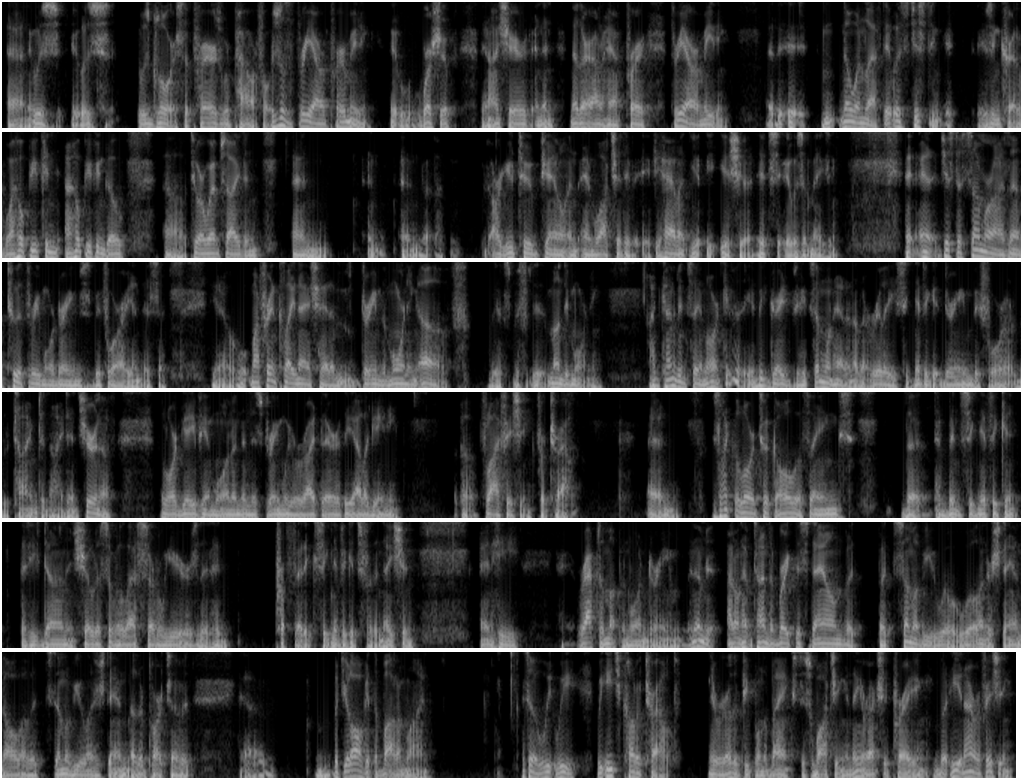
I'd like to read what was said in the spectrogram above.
And it was it was it was glorious. The prayers were powerful. This was a three hour prayer meeting. It, worship, then I shared, and then another hour and a half prayer, three hour meeting. It, it, no one left. It was just is incredible. I hope you can. I hope you can go uh, to our website and and and and uh, our YouTube channel and, and watch it. If, if you haven't, you, you, should. It's it was amazing. And, and, just to summarize, now two or three more dreams before I end this. Uh, you know, my friend Clay Nash had a dream the morning of this Monday morning. I'd kind of been saying, Lord, give it, it'd be great if someone had another really significant dream before the time tonight. And sure enough, the Lord gave him one. And in this dream, we were right there at the Allegheny uh, fly fishing for trout. And it's like the Lord took all the things that have been significant that He's done and showed us over the last several years that had prophetic significance for the nation. And He wrapped them up in one dream. And I don't have time to break this down, but but some of you will will understand all of it. Some of you will understand other parts of it. Uh, but you'll all get the bottom line. And so we, we, we each caught a trout. There were other people in the banks just watching, and they were actually praying. But he and I were fishing,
